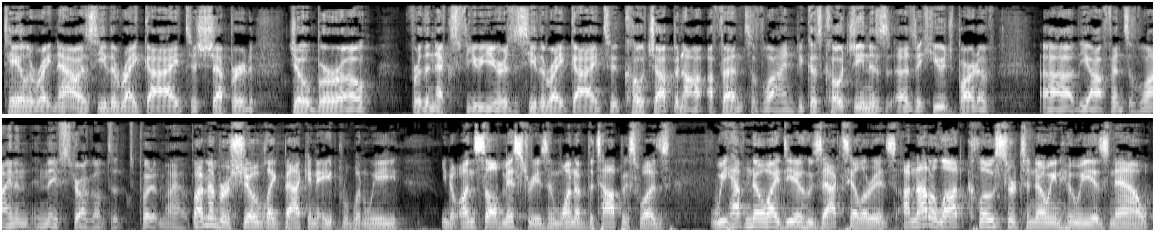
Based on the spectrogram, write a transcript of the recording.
Taylor right now. Is he the right guy to shepherd Joe Burrow for the next few years? Is he the right guy to coach up an offensive line? Because coaching is, is a huge part of uh, the offensive line, and, and they've struggled to, to put it mildly. I remember a show like back in April when we, you know, unsolved mysteries, and one of the topics was we have no idea who Zac Taylor is. I'm not a lot closer to knowing who he is now,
